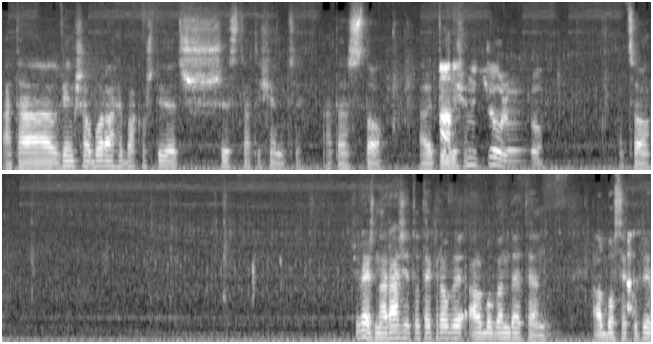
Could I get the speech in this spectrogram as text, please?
A ta większa obora chyba kosztuje 300 tysięcy, a ta 100, ale A, 50, snuciulu. a co? Czy wiesz, na razie to te krowy albo będę ten, albo se kupię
